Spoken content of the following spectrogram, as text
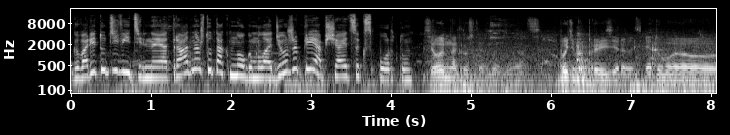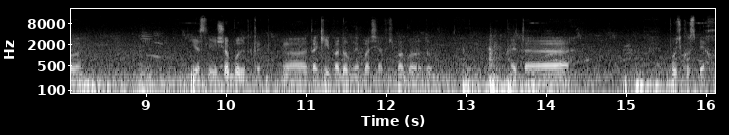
Говорит, удивительно и отрадно, что так много молодежи приобщается к спорту. Силовыми нагрузками будем заниматься. Будем импровизировать. Я думаю, если еще будут как, э, такие подобные площадки по городу, это путь к успеху.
